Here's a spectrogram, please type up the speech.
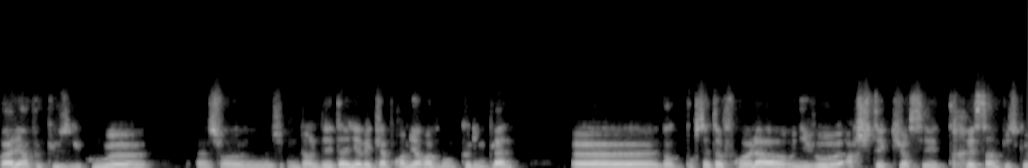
On va aller un peu plus du coup euh, euh, sur, dans le détail avec la première offre, donc Calling Plan. Euh, donc pour cette offre-là, au niveau architecture, c'est très simple puisque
